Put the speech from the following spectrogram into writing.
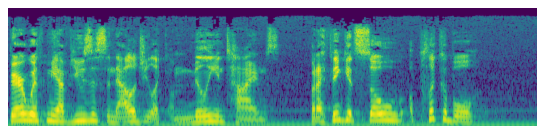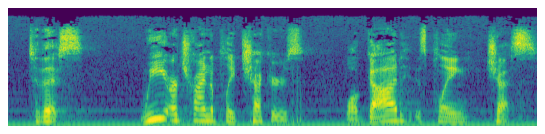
Bear with me, I've used this analogy like a million times, but I think it's so applicable to this. We are trying to play checkers while God is playing chess.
